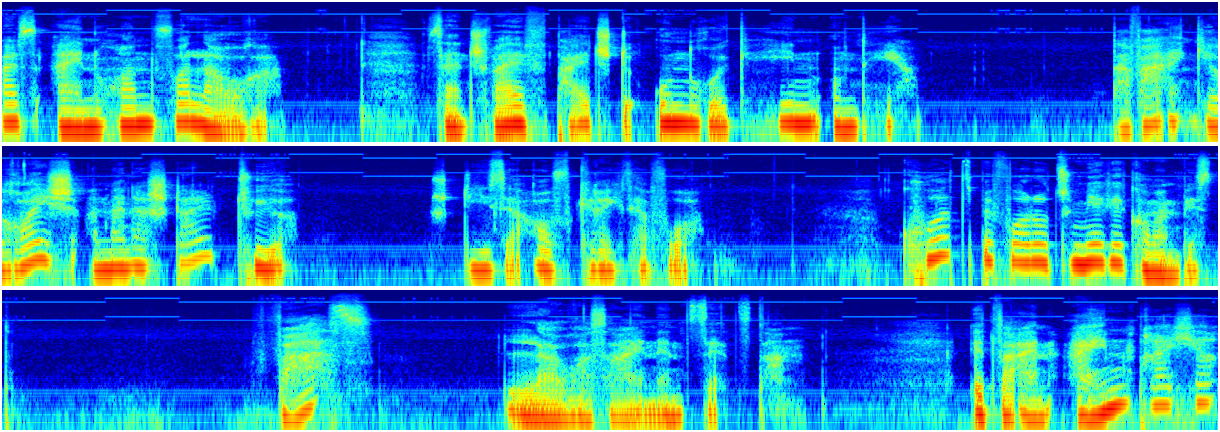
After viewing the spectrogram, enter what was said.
als Einhorn vor Laura. Sein Schweif peitschte unruhig hin und her. Da war ein Geräusch an meiner Stalltür, stieß er aufgeregt hervor. Kurz bevor du zu mir gekommen bist. Was? Laura sah ihn entsetzt an. Etwa ein Einbrecher?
